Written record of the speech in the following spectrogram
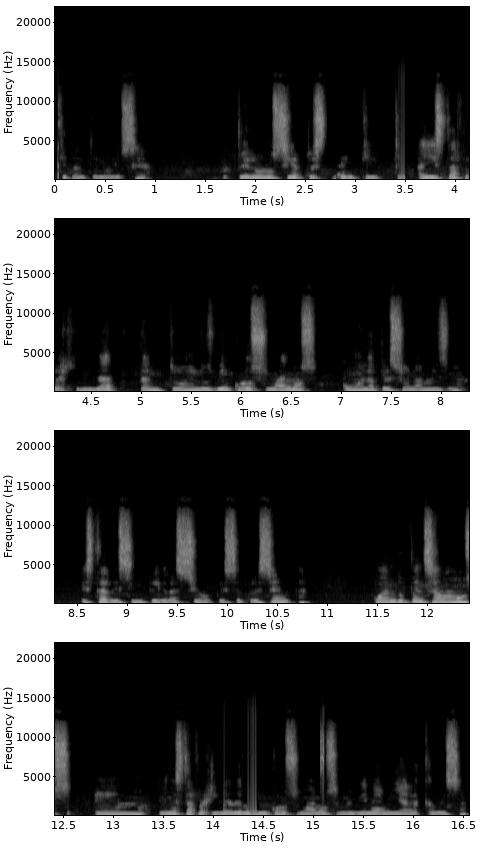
qué tanto no lo sea. Pero lo cierto está en que hay esta fragilidad tanto en los vínculos humanos como en la persona misma, esta desintegración que se presenta. Cuando pensamos en, en esta fragilidad de los vínculos humanos, se me viene a mí a la cabeza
